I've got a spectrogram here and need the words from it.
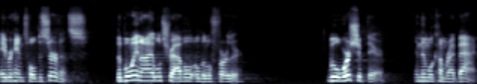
Abraham told the servants. The boy and I will travel a little further. We'll worship there, and then we'll come right back.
